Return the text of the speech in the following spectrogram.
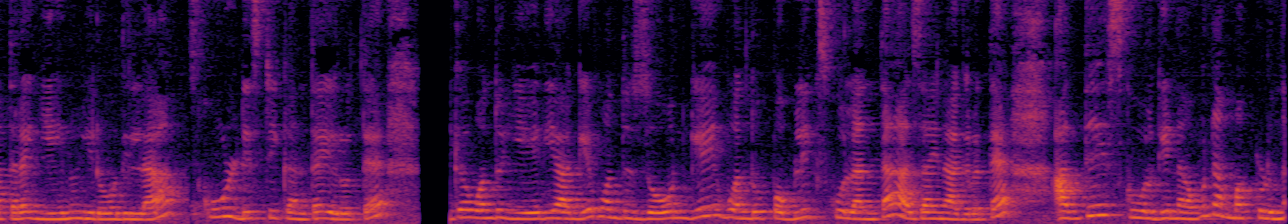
ಆ ಥರ ಏನೂ ಇರೋದಿಲ್ಲ. ಸ್ಕೂಲ್ ಡಿಸ್ಟಿಕ್ ಅಂತ ಇರುತ್ತೆ. ಈಗ ಒಂದು ಏರಿಯಾಗೆ, ಒಂದು ಝೋನ್ಗೆ, ಒಂದು ಪಬ್ಲಿಕ್ ಸ್ಕೂಲ್ ಅಂತ ಅಸೈನ್ ಆಗಿರುತ್ತೆ. ಅದೇ ಸ್ಕೂಲ್ಗೆ ನಾವು ನಮ್ಮ ಮಕ್ಕಳನ್ನ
